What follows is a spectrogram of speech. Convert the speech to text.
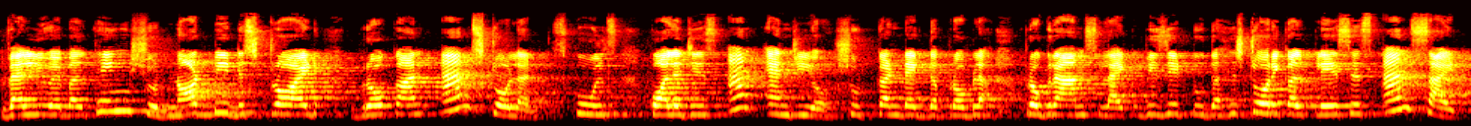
Valuable things should not be destroyed broken and stolen. Schools colleges and NGO should conduct the programs like visit to the historical places and site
